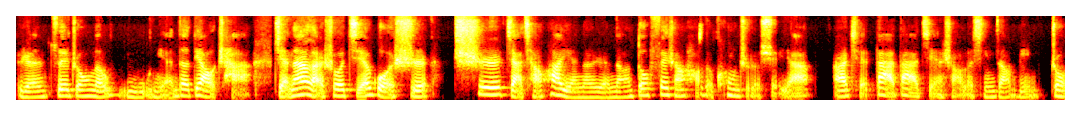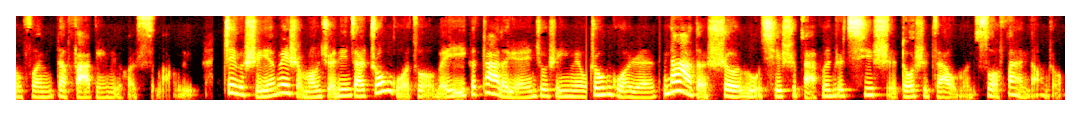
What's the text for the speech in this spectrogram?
人，追踪了五年的调查。简单来说，结果是吃钾强化盐的人呢，都非常好的控制了血压。而且大大减少了心脏病、中风的发病率和死亡率。这个实验为什么决定在中国做？唯一一个大的原因，就是因为中国人钠的摄入其实百分之七十都是在我们做饭当中。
